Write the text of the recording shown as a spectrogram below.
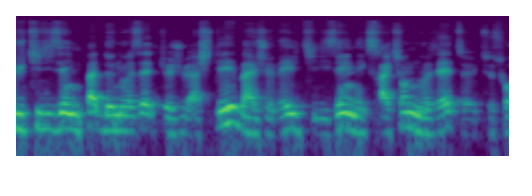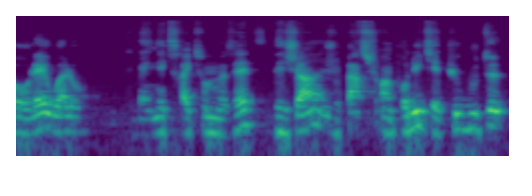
d'utiliser une pâte de noisette que je vais acheter, bah, je vais utiliser une extraction de noisette, que ce soit au lait ou à l'eau. Ben, une extraction de noisette, déjà, je pars sur un produit qui est plus goûteux.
